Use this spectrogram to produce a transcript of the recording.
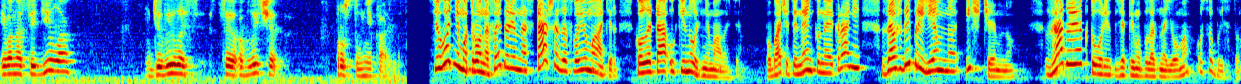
і вона сиділа, дивилась це обличчя просто унікальне. Сьогодні Мотрона Федорівна старша за свою матір, коли та у кіно знімалася. Побачити неньку на екрані завжди приємно і щемно. Згадує акторів, з якими була знайома особисто.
